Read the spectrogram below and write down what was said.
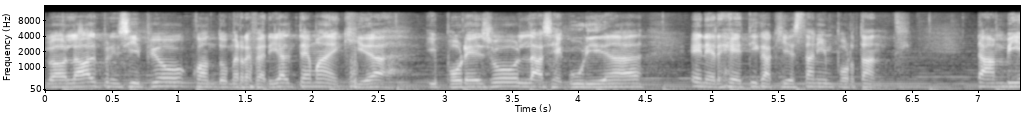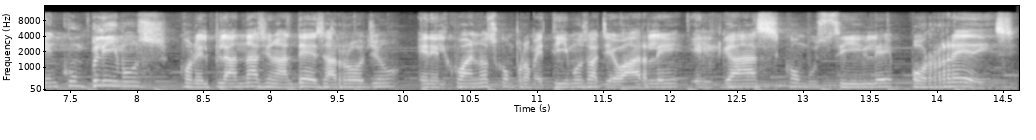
lo hablaba al principio cuando me refería al tema de equidad y por eso la seguridad energética aquí es tan importante. También cumplimos con el Plan Nacional de Desarrollo en el cual nos comprometimos a llevarle el gas combustible por redes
